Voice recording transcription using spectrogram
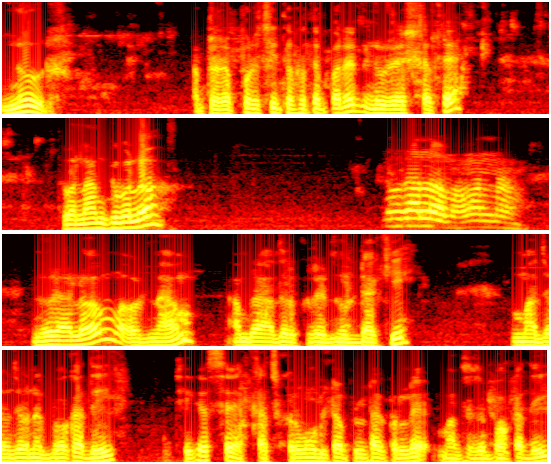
নূর। আপনারা পরিচিত হতে পারেন নূরের সাথে। তোমার নাম কি বলো? নুর আলম আমার নাম। নূর আলম ওর নাম। আমরা আদর করে নূর ডাকি। মাঝে মাঝে অনেক বকা দিই। ঠিক আছে? কাজকর্ম উল্টা পাল্টা করলে মাঝে মাঝে বকা দিই।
